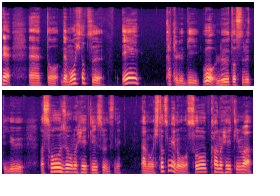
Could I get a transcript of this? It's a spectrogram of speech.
でえーっとでもう一つ A×B をルートするっていう、まあ、相乗の平均するんですね。あの一つ目の相加の平均は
